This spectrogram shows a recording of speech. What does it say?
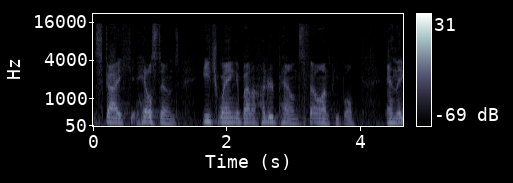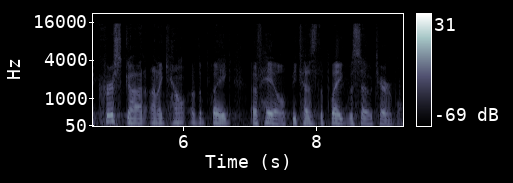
sky hailstones, each weighing about a hundred pounds, fell on people, and they cursed God on account of the plague of hail because the plague was so terrible.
